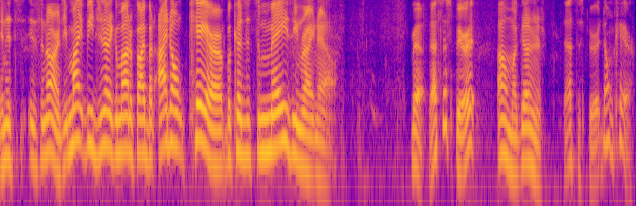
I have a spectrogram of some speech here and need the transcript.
And it's it's an orange. It might be genetically modified, but I don't care because it's amazing right now. Yeah, that's the spirit. Oh my goodness. That's the spirit. Don't care.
